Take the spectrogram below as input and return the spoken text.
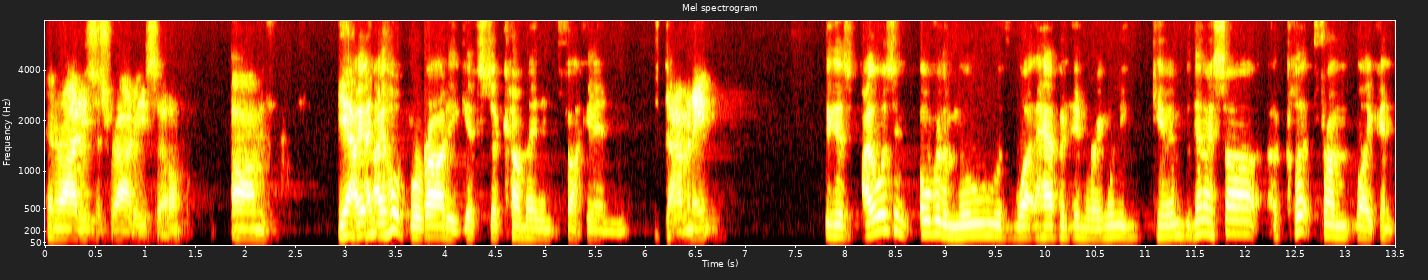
And Roddy's just Roddy, so um yeah, I, I hope Roddy gets to come in and fucking dominate. Because I wasn't over the moon with what happened in ring when he came in, but then I saw a clip from like an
